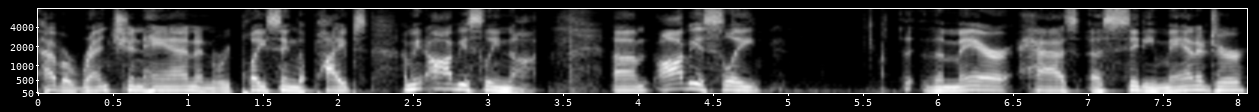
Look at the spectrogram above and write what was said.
have a wrench in hand and replacing the pipes? I mean, obviously not. Um, obviously, the mayor has a city manager,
